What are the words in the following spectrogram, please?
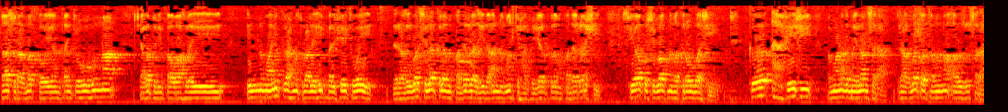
تاسو رغبت کوي ان تنكحوهن چې هغه په نکاح واخلي ابن مالک رحمت الله علیه په شی کې وایي د رغیب سلا کله مقدر راځي د ان مخ کې حرف جر کله مقدر راشي سیاق او سباق نه مترو باشي ک فیشی په معنا د میلان سره رغبت او تمنا او رزو سره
